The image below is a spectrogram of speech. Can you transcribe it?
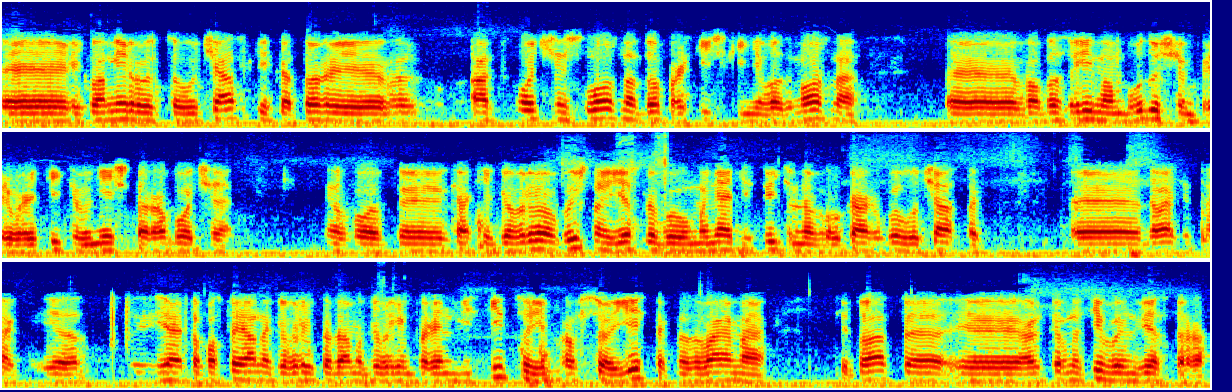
э, рекламируются участки, которые от очень сложно до практически невозможно э, в обозримом будущем превратить в нечто рабочее. Вот, э, как я говорю, обычно, если бы у меня действительно в руках был участок, э, давайте так, я, я это постоянно говорю, когда мы говорим про инвестиции и про все, есть так называемая ситуация э, альтернативы инвестора.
